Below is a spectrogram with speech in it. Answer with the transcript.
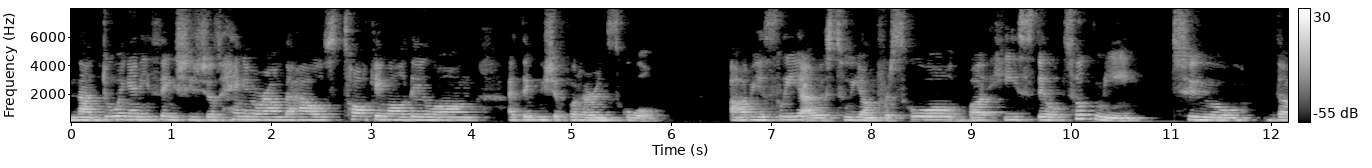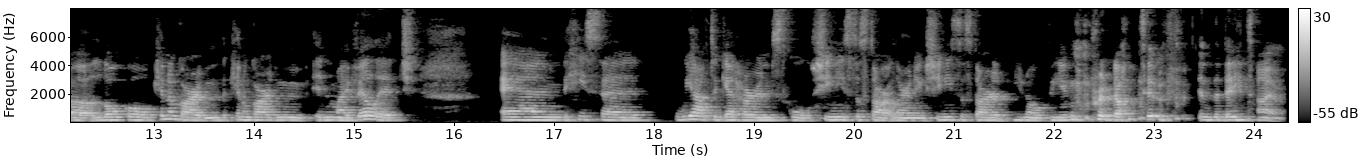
not doing anything. She's just hanging around the house, talking all day long. I think we should put her in school." Obviously, I was too young for school, but he still took me to the local kindergarten, the kindergarten in my village. And he said, we have to get her in school. She needs to start learning. She needs to start, you know, being productive in the daytime.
